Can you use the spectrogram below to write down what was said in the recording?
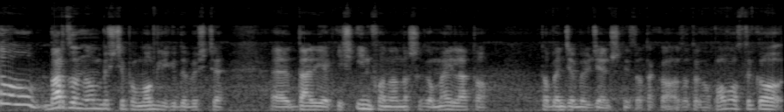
to bardzo nam byście pomogli, gdybyście e, dali jakieś info na naszego maila, to, to będziemy wdzięczni za taką, za taką pomoc, tylko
